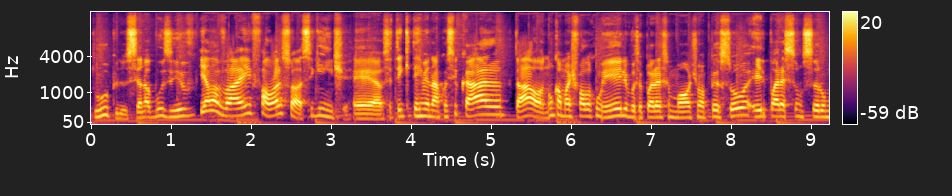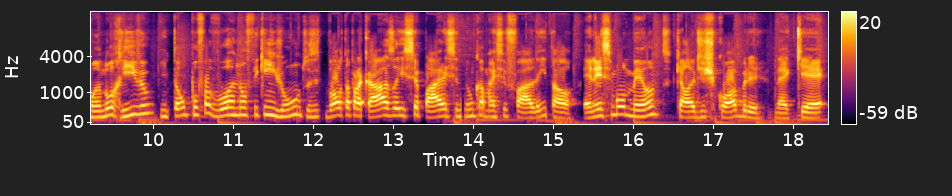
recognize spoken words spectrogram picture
estúpido, sendo abusivo, e ela vai e fala: olha só, seguinte, é, você tem que terminar com esse cara, tá? Ó, nunca mais fala com ele, você parece uma ótima pessoa, ele parece um ser humano horrível, então, por favor, não fiquem juntos, volta para casa e separe-se, nunca mais se falem e tal. É nesse momento que ela descobre, né, que é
